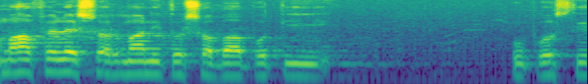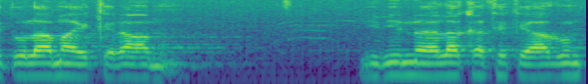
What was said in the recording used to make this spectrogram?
মাহফিলের সম্মানিত সভাপতি উপস্থিত ওলামায়ে কেরাম বিভিন্ন এলাকা থেকে আগন্ত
